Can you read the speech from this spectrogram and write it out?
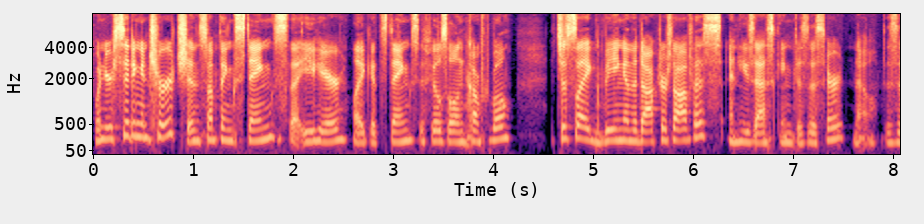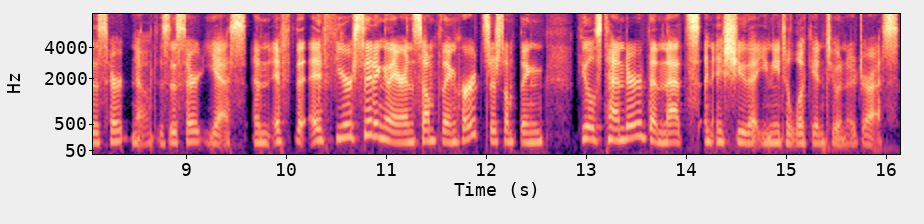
when you're sitting in church and something stings that you hear, like it stings, it feels a little uncomfortable. It's just like being in the doctor's office and he's asking, "Does this hurt? No. Does this hurt? No. Does this hurt? Yes." And if the if you're sitting there and something hurts or something feels tender, then that's an issue that you need to look into and address.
